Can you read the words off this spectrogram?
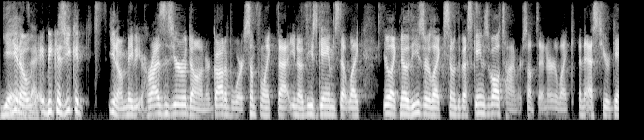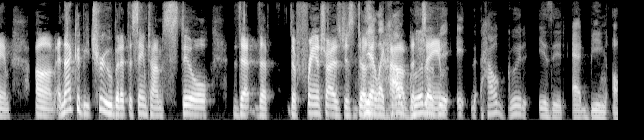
yeah you know exactly. because you could you know maybe Horizon Zero Dawn or God of War something like that. You know these games that like you're like no these are like some of the best games of all time or something or like an S tier game, um, and that could be true, but at the same time still that the the franchise just doesn't yeah like how have the good same it, it how good is it at being a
